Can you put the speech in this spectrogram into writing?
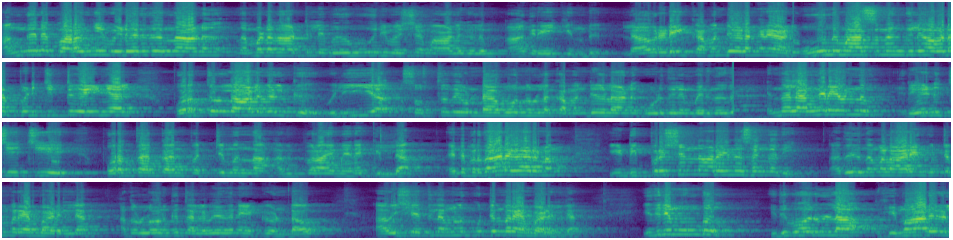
അങ്ങനെ പറഞ്ഞു വിടരുതെന്നാണ് നമ്മുടെ നാട്ടിലെ ബഹുഭൂരിപക്ഷം ആളുകളും ആഗ്രഹിക്കുന്നത്. എല്ലാവരുടെയും കമന്റുകൾ അങ്ങനെയാണ്. മൂന്ന് മാസമെങ്കിലും അവിടെ പിടിച്ചിട്ട് കഴിഞ്ഞാൽ പുറത്തുള്ള ആളുകൾക്ക് വലിയ സ്വസ്ഥത ഉണ്ടാവുമെന്നുള്ള കമന്റുകളാണ് കൂടുതലും വരുന്നത്. എന്നാൽ അങ്ങനെയൊന്നും രേണു ചേച്ചിയെ പുറത്താക്കാൻ പറ്റുമെന്ന അഭിപ്രായം എനിക്കില്ല. എന്റെ പ്രധാന കാരണം ഈ ഡിപ്രഷൻ എന്ന് പറയുന്ന സംഗതി. അത് നമ്മൾ ആരെയും കുറ്റം പറയാൻ പാടില്ല. അതുള്ളവർക്ക് തലവേദനയൊക്കെ ഉണ്ടാവും. ആ വിഷയത്തിൽ നമ്മൾ കുറ്റം പറയാൻ പാടില്ല. ഇതിനു മുമ്പും ഇതുപോലുള്ള ഹിമാറുകൾ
